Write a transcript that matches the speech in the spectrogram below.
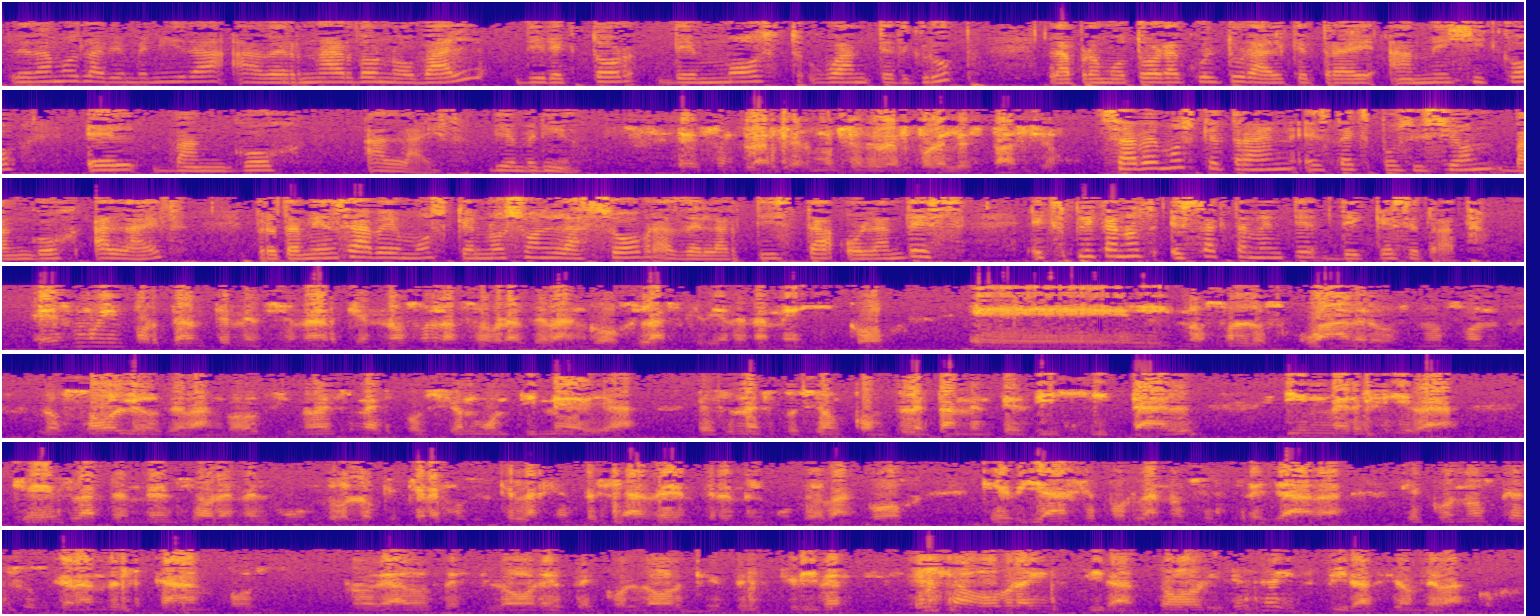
Le damos la bienvenida a Bernardo Noval, director de Most Wanted Group, la promotora cultural que trae a México el Van Gogh Alive. Bienvenido. Es un placer, muchas gracias por el espacio. Sabemos que traen esta exposición Van Gogh Alive, pero también sabemos que no son las obras del artista holandés. Explícanos exactamente de qué se trata. Es muy importante mencionar que no son las obras de Van Gogh las que vienen a México, eh, el- no son los cuadros, no son los óleos de Van Gogh, sino es una exposición multimedia, es una exposición completamente digital, inmersiva, que es la tendencia ahora en el mundo. Lo que queremos es que la gente se adentre en el mundo de Van Gogh, que viaje por la noche estrellada, que conozca esos grandes campos rodeados de flores, de color, que describen esa obra inspiratoria, esa inspiración de Van Gogh.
